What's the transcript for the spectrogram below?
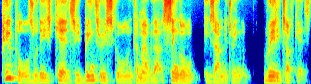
pupils were these kids who'd been through school and come out without a single exam between them. Really tough kids.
